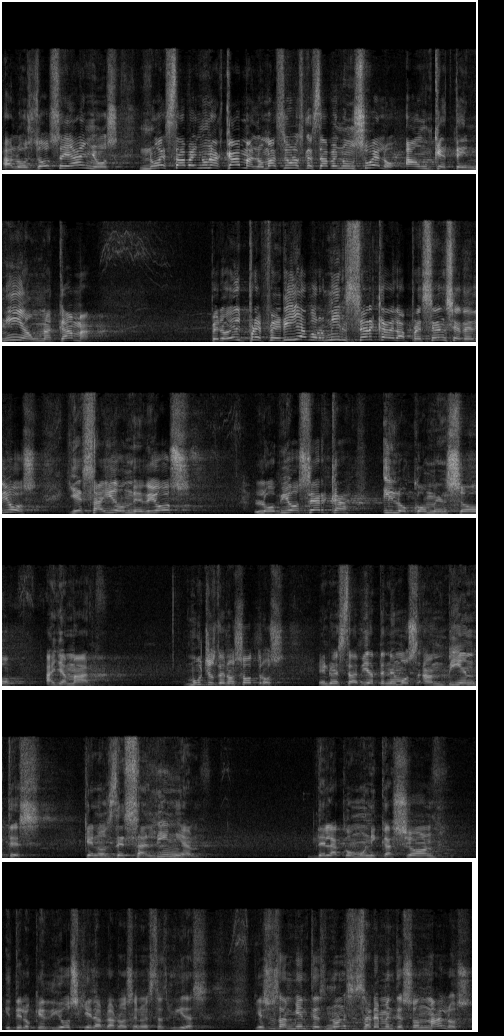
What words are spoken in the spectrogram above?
A los 12 años no estaba en una cama, lo más seguro es que estaba en un suelo, aunque tenía una cama. Pero él prefería dormir cerca de la presencia de Dios. Y es ahí donde Dios lo vio cerca y lo comenzó a llamar. Muchos de nosotros en nuestra vida tenemos ambientes que nos desalinean de la comunicación y de lo que Dios quiere hablarnos en nuestras vidas. Y esos ambientes no necesariamente son malos,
